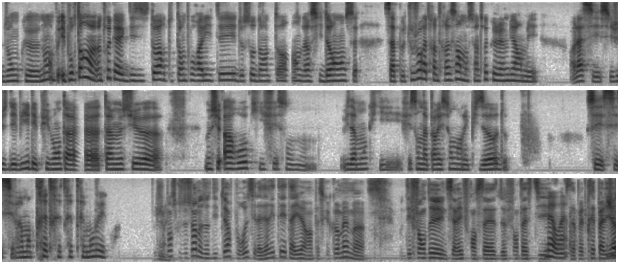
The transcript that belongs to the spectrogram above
Donc euh, non. Et pourtant, un truc avec des histoires de temporalité, de saut dans le temps, d'incidence, ça peut toujours être intéressant. Moi, c'est un truc que j'aime bien, mais voilà, c'est juste débile. Et puis bon, t'as euh, Monsieur euh, Monsieur Harrow qui fait son évidemment qui fait son apparition dans l'épisode. C'est vraiment très très très très mauvais quoi. Je Ouais. pense que ce soir, nos auditeurs, pour eux, c'est la vérité est ailleurs. hein, parce que quand même, euh, vous défendez une série française de fantastique Ben ouais. qui s'appelle Trépalium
